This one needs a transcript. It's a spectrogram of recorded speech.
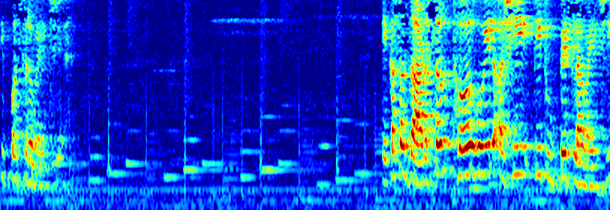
ती पसरवायची आहे. एक असा जाडसर थर होईल अशी ती टूथपेस्ट लावायची.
